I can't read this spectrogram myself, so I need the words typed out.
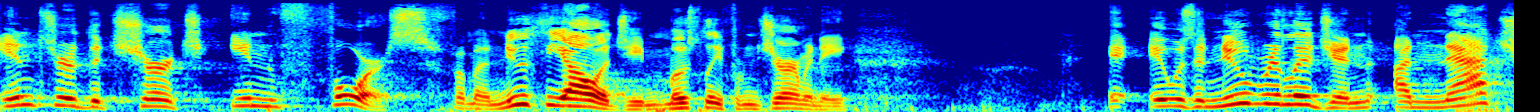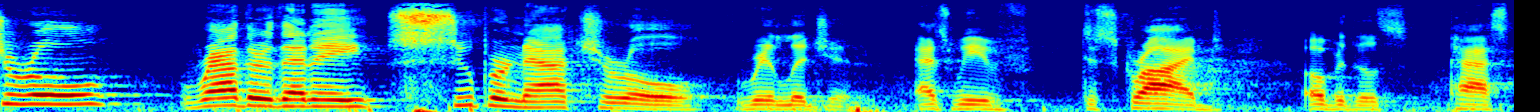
entered the church in force from a new theology, mostly from Germany. It, it was a new religion, a natural rather than a supernatural religion, as we've described over the past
